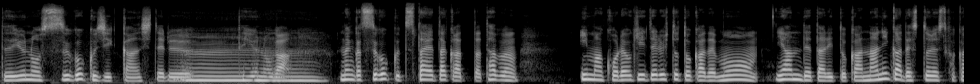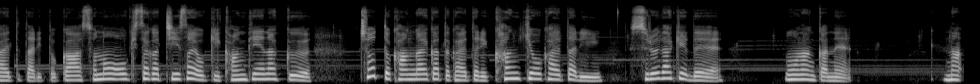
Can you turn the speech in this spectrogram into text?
ていうのをすごく実感してる、っていうのがうん。なんかすごく伝えたかった。多分今これを聞いてる人とかでも病んでたりとか何かでストレス抱えてたりとかその大きさが小さい大きい関係なくちょっと考え方変えたり環境を変えたりするだけでもうなんかねな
